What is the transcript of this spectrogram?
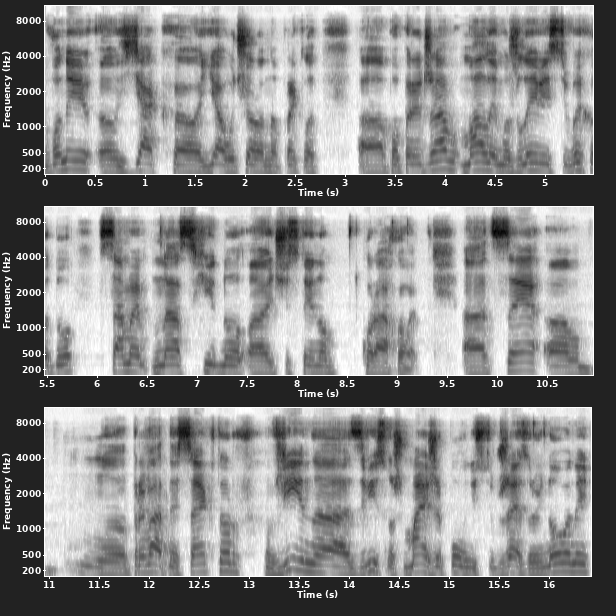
вони, як я вчора, наприклад, попереджав, мали можливість виходу саме на східну частину Курахове. Це приватний сектор. Він, звісно ж, майже повністю вже зруйнований.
